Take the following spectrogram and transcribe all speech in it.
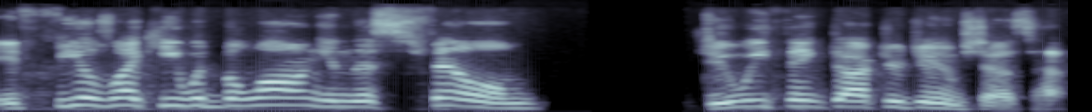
It feels like he would belong in this film. Do we think Doctor Doom shows up?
